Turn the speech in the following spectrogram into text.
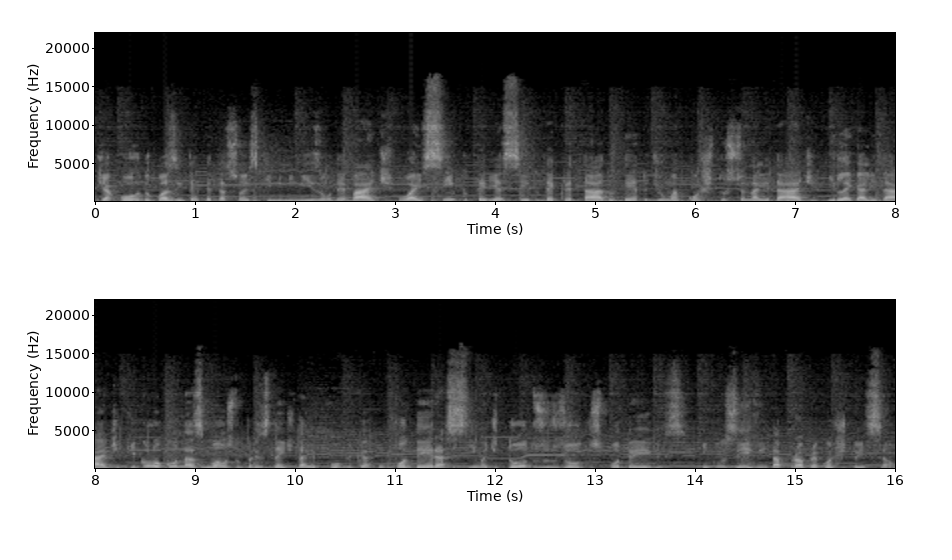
De acordo com as interpretações que minimizam o debate, o AI-5 teria sido decretado dentro de uma constitucionalidade e legalidade que colocou nas mãos do presidente da República um poder acima de todos os outros poderes, inclusive da própria Constituição.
